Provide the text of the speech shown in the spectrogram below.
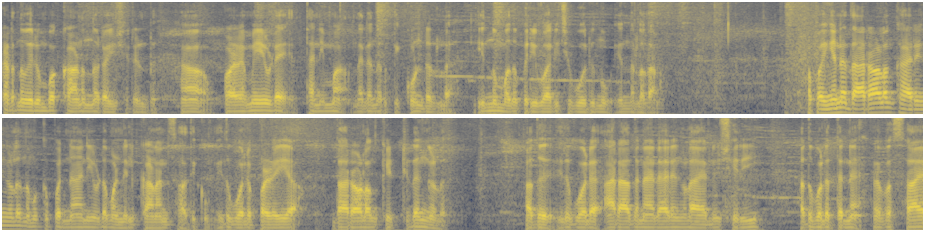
കടന്നു വരുമ്പോൾ കാണുന്ന ഒരു ഐശ്വര്യമുണ്ട് ആ പഴമയുടെ തനിമ നിലനിർത്തിക്കൊണ്ടുള്ള ഇന്നും അത് പരിപാലിച്ചു പോരുന്നു എന്നുള്ളതാണ്. അപ്പോൾ ഇങ്ങനെ ധാരാളം കാര്യങ്ങൾ നമുക്ക് പൊന്നാനിയുടെ മണ്ണിൽ കാണാൻ സാധിക്കും. ഇതുപോലെ പഴയ ധാരാളം കെട്ടിടങ്ങൾ അത് ഇതുപോലെ ആരാധനാലയങ്ങളായാലും ശരി അതുപോലെ തന്നെ വ്യവസായ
